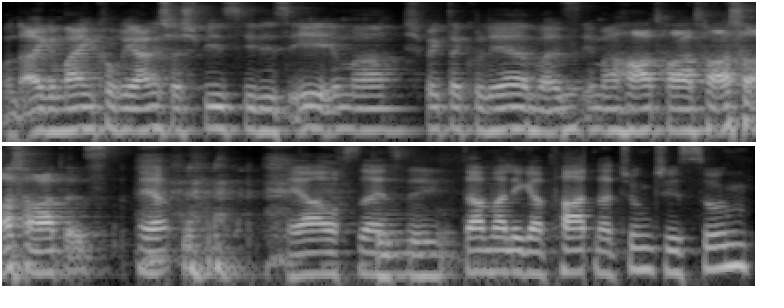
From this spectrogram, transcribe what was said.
Und allgemein koreanischer Spielstil ist eh immer spektakulär, weil es immer hart, hart, hart, hart, hart ist. Ja, ja auch sein Deswegen, damaliger Partner Chung Ji Sung,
